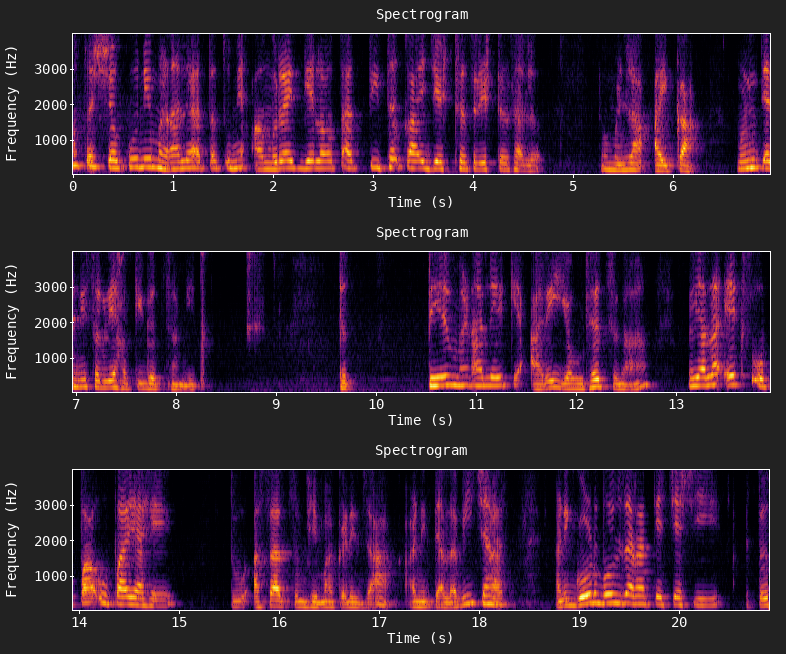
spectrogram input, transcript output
आता शकुनी म्हणाले आता तुम्ही अमराईत गेला होता तिथं काय ज्येष्ठ श्रेष्ठ झालं? तो म्हणला ऐका. म्हणून त्यांनी सगळी हकीकत सांगितली. तर ते म्हणाले की अरे एवढंच ना याला एक सोपा उपाय आहे. तू असाच भीमाकडे जा आणि त्याला विचार आणि गोड बोल जरा त्याच्याशी तो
